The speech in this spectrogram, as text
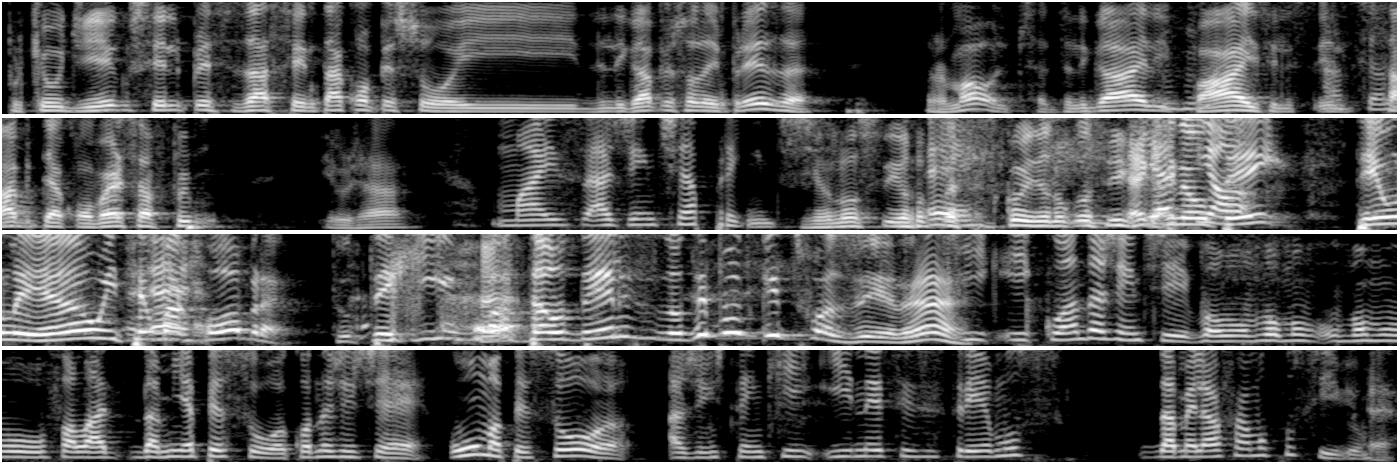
Porque o Diego, se ele precisar sentar com a pessoa e desligar a pessoa da empresa, normal, ele precisa desligar, ele Uhum. faz, ele, ele sabe ter a conversa firme. Eu já. Mas a gente aprende. Eu não sei, eu, É. essas coisas eu não consigo. É que não assim, ó, tem. Tem um leão e tem uma É. cobra. Tu tem que matar o deles, não tem ponto o que tu fazer, né? E, e quando a gente. Vamos, vamos, vamos falar da minha pessoa. Quando a gente é uma pessoa, a gente tem que ir nesses extremos da melhor forma possível. É.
